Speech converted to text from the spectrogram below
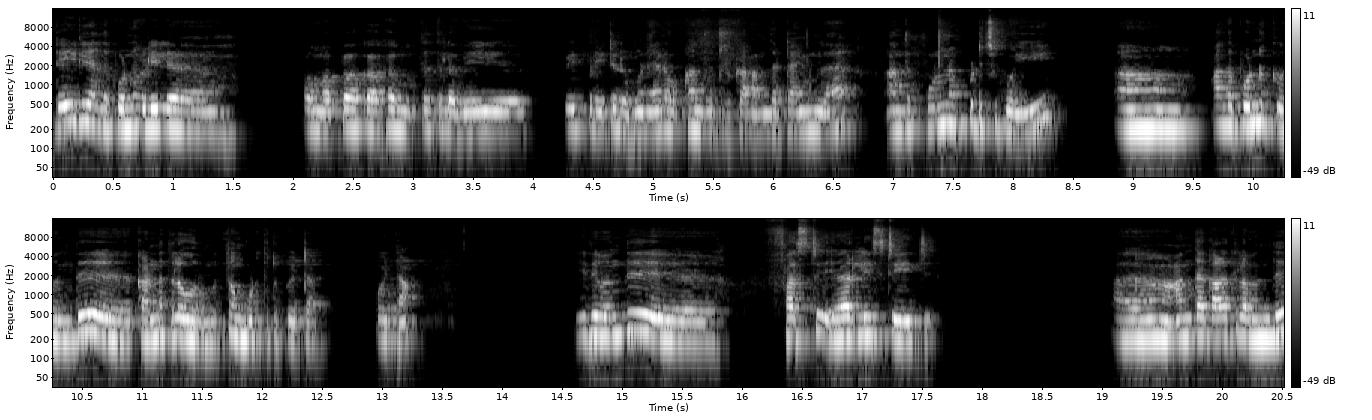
டெய்லி அந்த பொண்ணு வெளியில் அவங்க அப்பாவுக்காக முத்தத்தில் வெ வெயிட் பண்ணிவிட்டு ரொம்ப நேரம் உட்காந்துட்ருக்கா அந்த டைமில் அந்த பொண்ணை பிடிச்சி போய் அந்த பொண்ணுக்கு வந்து கன்னத்தில் ஒரு முத்தம் கொடுத்துட்டு போயிட்டா போயிட்டான். இது வந்து ஃபஸ்ட்டு ஏர்லி ஸ்டேஜ் அந்த காலத்தில் வந்து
